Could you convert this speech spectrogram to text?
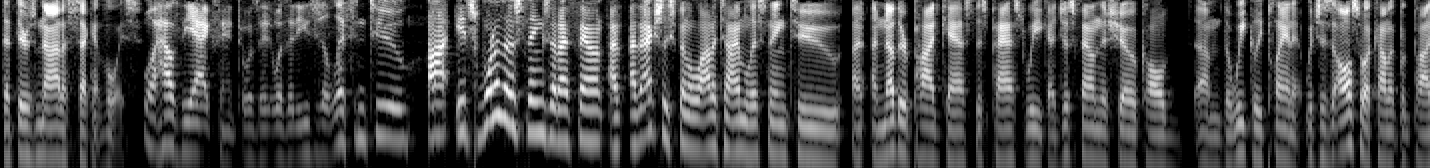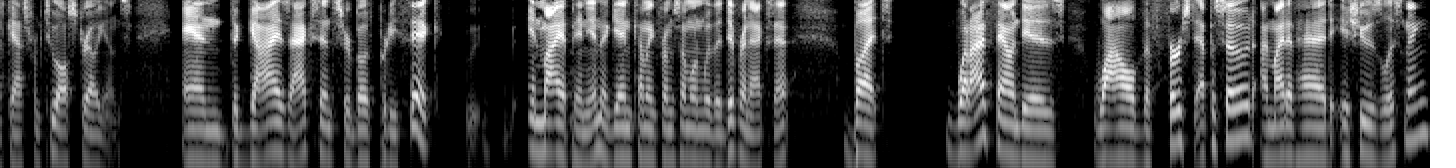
that there's not a second voice. Well, how's the accent? Was it was it easy to listen to? Uh, it's one of those things that I found. I've, I've actually spent a lot of time listening to a, another podcast this past week. I just found this show called um, The Weekly Planet, which is also a comic book podcast from two Australians. And the guys' accents are both pretty thick, in my opinion, again, coming from someone with a different accent. But what I found is while the first episode I might have had issues listening,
